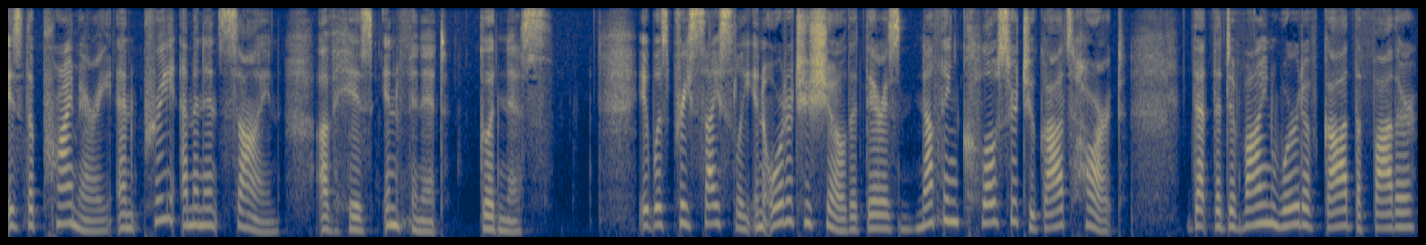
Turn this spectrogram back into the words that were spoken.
is the primary and preeminent sign of His infinite goodness. It was precisely in order to show that there is nothing closer to God's heart that the divine Word of God the Father,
